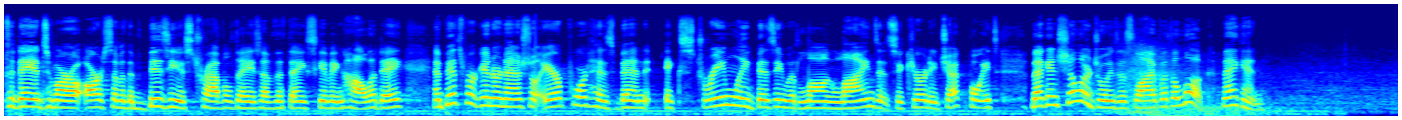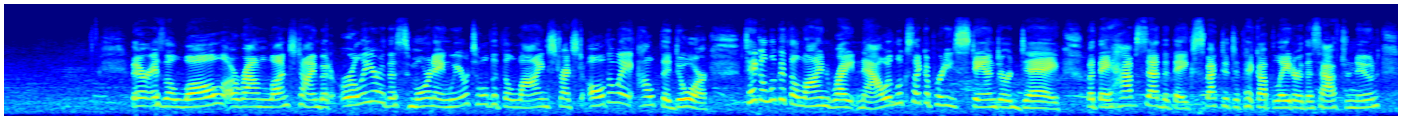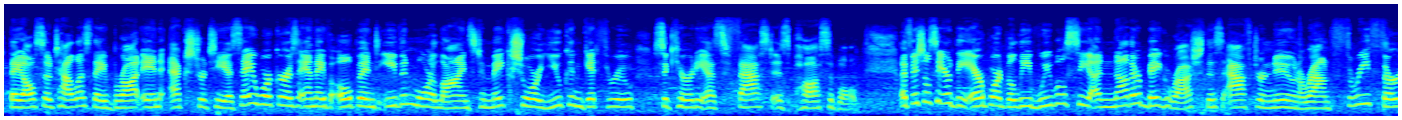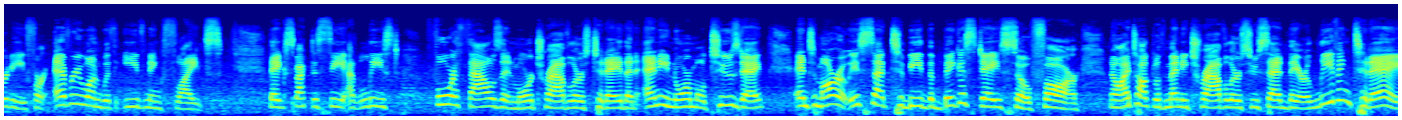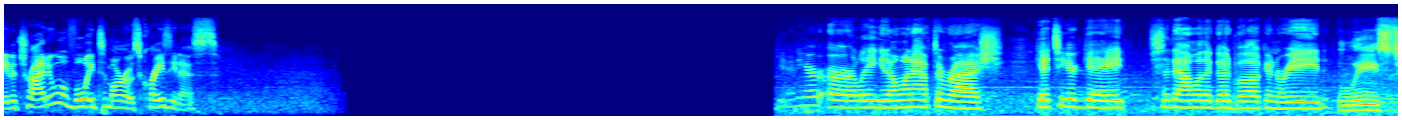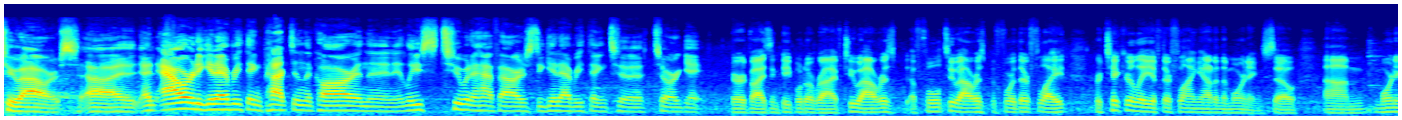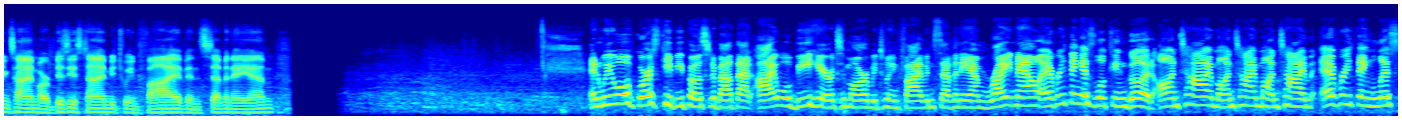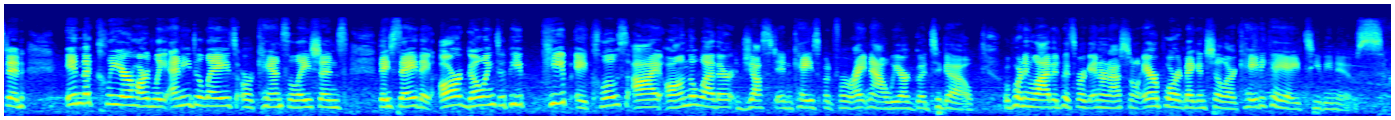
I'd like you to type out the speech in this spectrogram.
Today and tomorrow are some of the busiest travel days of the Thanksgiving holiday, and Pittsburgh International Airport has been extremely busy with long lines at security checkpoints. Megan Schiller joins us live with a look. Megan. There is a lull around lunchtime, but earlier this morning, we were told that the line stretched all the way out the door. Take a look at the line right now. It looks like a pretty standard day, but they have said that they expect it to pick up later this afternoon. They also tell us they've brought in extra TSA workers and they've opened even more lines to make sure you can get through security as fast as possible. Officials here at the airport believe we will see another big rush this afternoon around 3:30 for everyone with evening flights. They expect to see see at least 4,000 more travelers today than any normal Tuesday, and tomorrow is set to be the biggest day so far. Now, I talked with many travelers who said they are leaving today to try to avoid tomorrow's craziness. Get here early. You don't want to have to rush. Get to your gate sit down with a good book and read? At least two hours. Uh, an hour to get everything packed in the car, and then at least two and a half hours to get everything to, to our gate. They're advising people to arrive two hours, a full two hours before their flight, particularly if they're flying out in the morning. So, um, morning time, our busiest time between 5 and 7 a.m. And we will, of course, keep you posted about that. I will be here tomorrow between 5 and 7 a.m. Right now, everything is looking good. On time, on time, on time. Everything listed in the clear. Hardly any delays or cancellations. They say they are going to keep a close eye on the weather just in case. But for right now, we are good to go. Reporting live at Pittsburgh International Airport, Megan Schiller, KDKA TV News.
